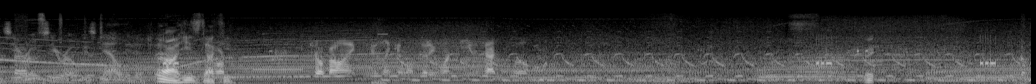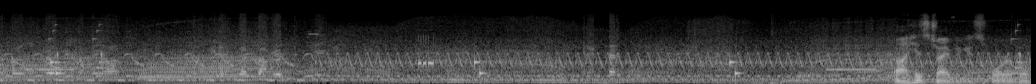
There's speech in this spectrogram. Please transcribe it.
100 is now in effect. Oh, he's lucky. Control calling 2 Lincoln 131 to you, Jacksonville. Wait. Seven Charlie thirty. Something on. You know, westbound road. Oh, his driving is horrible.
